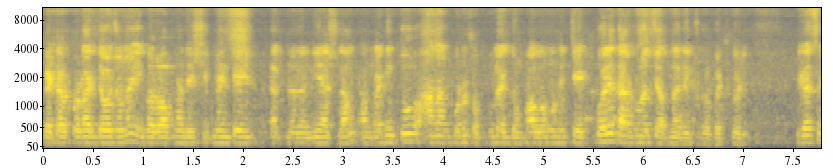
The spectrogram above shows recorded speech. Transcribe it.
বেটার প্রোডাক্ট দেওয়ার জন্য, এবারও আপনাদের শিপমেন্টে আপনারা নিয়ে আসলাম, আমরা কিন্তু আনার পরে সবগুলো একদম ভালো মনে চেক করে তারপর হচ্ছে আপনাদের প্রোভাইড করি, ঠিক আছে?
